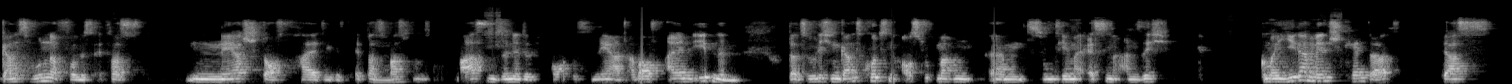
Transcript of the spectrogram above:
ganz Wundervolles, etwas Nährstoffhaltiges, etwas, mhm. was uns im wahrsten Sinne des Wortes nährt, aber auf allen Ebenen. Dazu will ich einen ganz kurzen Ausflug machen ähm, zum Thema Essen an sich. Guck mal, jeder Mensch kennt das, dass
